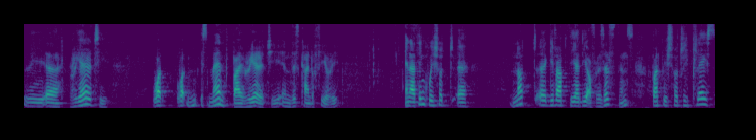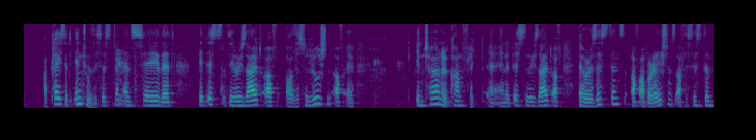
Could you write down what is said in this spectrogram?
the uh, reality? What what is meant by reality in this kind of theory. And I think we should uh, not uh, give up the idea of resistance, but we should replace or place it into the system and say that it is the result of or the solution of an internal conflict, uh, and it is the result of a resistance of operations of the system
